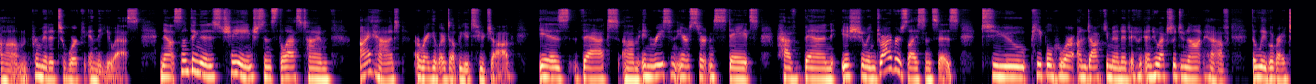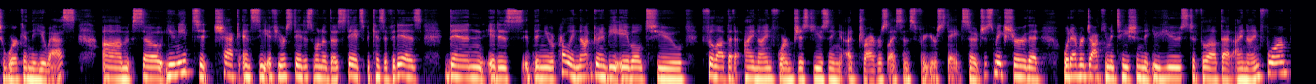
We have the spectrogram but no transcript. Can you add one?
um, permitted to work in the U.S. Now, something that has changed since the last time I had a regular W two job is that um, in recent years, certain states have been issuing driver's licenses to people who are undocumented and who actually do not have the legal right to work in the US. Um, so you need to check and see if your state is one of those states, because if it is, then it is, then you are probably not going to be able to fill out that I 9 form just using a driver's license for your state. So just make sure that whatever documentation that you use to fill out that I 9 form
